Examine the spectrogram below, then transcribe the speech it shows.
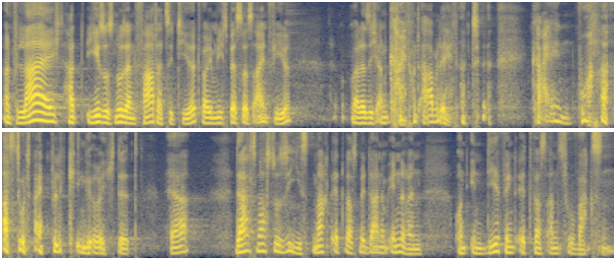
Und vielleicht hat Jesus nur seinen Vater zitiert, weil ihm nichts Besseres einfiel, weil er sich an Kain und Abel erinnert. Kain, wo hast du deinen Blick hingerichtet? Ja? Das, was du siehst, macht etwas mit deinem Inneren und in dir fängt etwas an zu wachsen.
